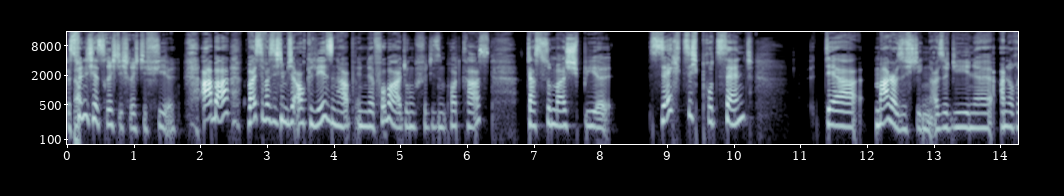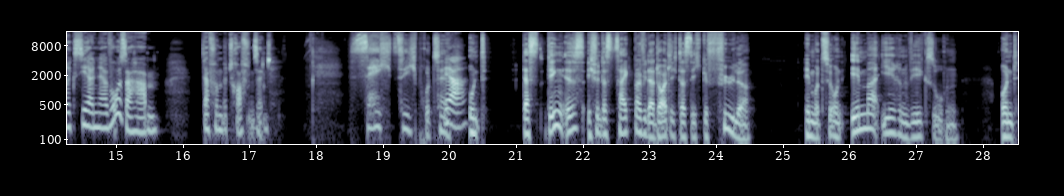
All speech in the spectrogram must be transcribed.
Das ja. finde ich jetzt richtig, richtig viel. Aber weißt du, was ich nämlich auch gelesen habe in der Vorbereitung für diesen Podcast, dass zum Beispiel 60 Prozent der Magersüchtigen, also die eine Anorexia nervosa haben, davon betroffen sind. 60 Prozent. Ja. Und das Ding ist, ich finde, das zeigt mal wieder deutlich, dass sich Gefühle, Emotionen immer ihren Weg suchen. Und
